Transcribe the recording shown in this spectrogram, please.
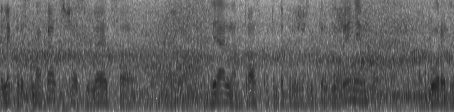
электросамокат сейчас является э, идеальным транспортным передвижением в городе.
